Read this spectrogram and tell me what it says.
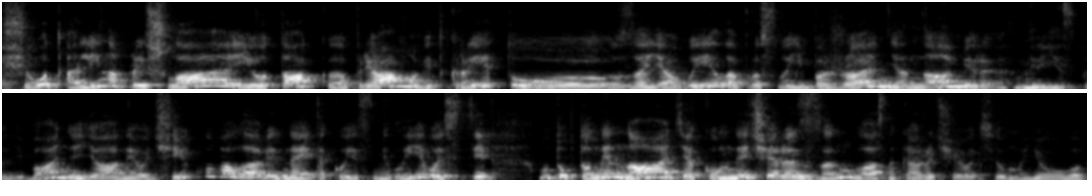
що от Аліна прийшла і отак е, прямо відкрито заявила про свої бажання, наміри, мрії, сподівання. Я не очікувала від неї такої сміливості. Ну, тобто, не натяком, не через, ну, власне кажучи, оцю мою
